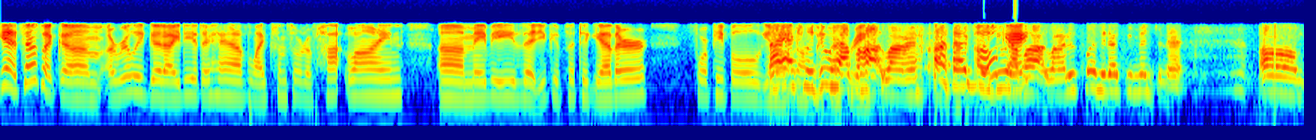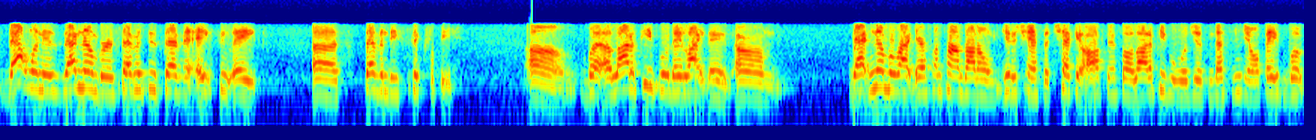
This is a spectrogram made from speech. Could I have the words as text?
Yeah, it sounds like um a really good idea to have like some sort of hotline, um, maybe that you could put together for people. You know, I actually do have a hotline. I actually oh, okay. do have a hotline. It's funny that you mentioned that. Um, that one is that number is seven two seven eight two eight uh seventy sixty. Um, but a lot of people they like that um that number right there. Sometimes I don't get a chance to check it often, so a lot of people will just message me on Facebook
